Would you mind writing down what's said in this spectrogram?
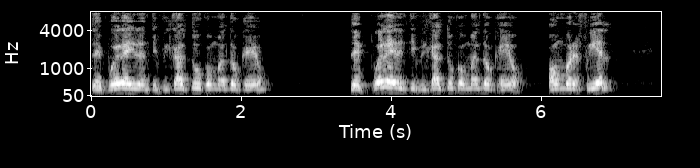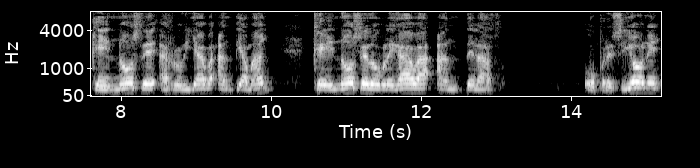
¿te puedes identificar tú con Maldoqueo? ¿Te puedes identificar tú con Maldoqueo? Hombre fiel, que no se arrodillaba ante Amán, que no se doblegaba ante las opresiones,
